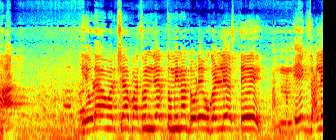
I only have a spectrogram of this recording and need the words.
हा? एवढ्या वर्षापासून जर तुम्ही ना डोळे उघडले असते एक झाले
